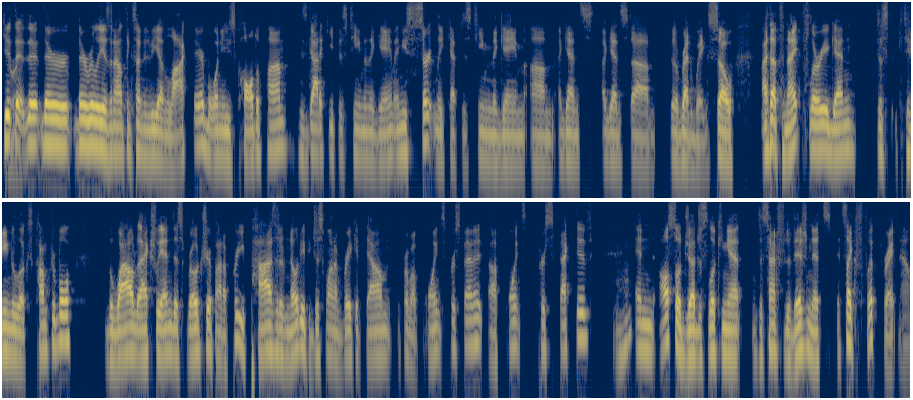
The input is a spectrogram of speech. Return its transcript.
he, there, there, there really isn't. I don't think something to be unlocked there. But when he's called upon, he's got to keep his team in the game, and he's certainly kept his team in the game um, against against uh, the Red Wings. So I thought tonight, Fleury again just continuing to look comfortable. The Wild actually end this road trip on a pretty positive note. If you just want to break it down from a points perspective, uh, points perspective, mm-hmm. and also judges looking at the Central Division, it's it's like flipped right now.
